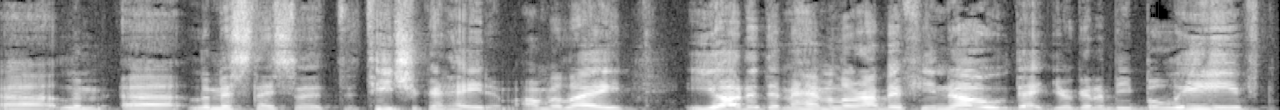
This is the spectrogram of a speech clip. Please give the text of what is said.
Uh, uh, so that the teacher could hate him. If you know that you're going to be believed,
